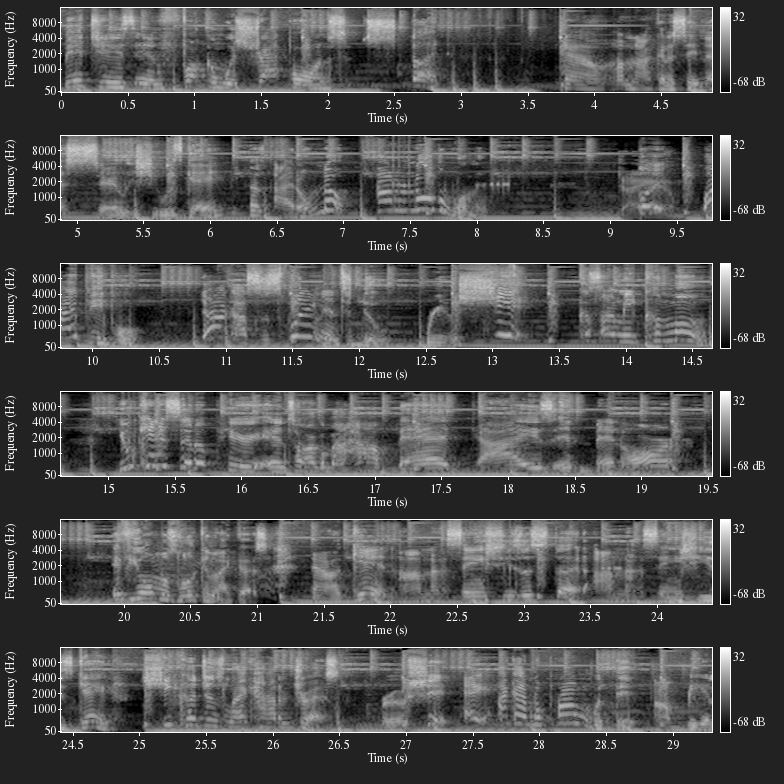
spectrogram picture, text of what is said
bitches and fucking with strap ons, stud. Now, I'm not gonna say necessarily she was gay because I don't know. I don't know the woman. But white people, y'all got some explaining to do. Real shit. Cause I mean, come on. You can't sit up here and talk about how bad guys and men are if you almost looking like us. Now again, I'm not saying she's a stud. I'm not saying she's gay. She could just like how to dress. Real shit. Hey, I got no problem with it. I'm being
